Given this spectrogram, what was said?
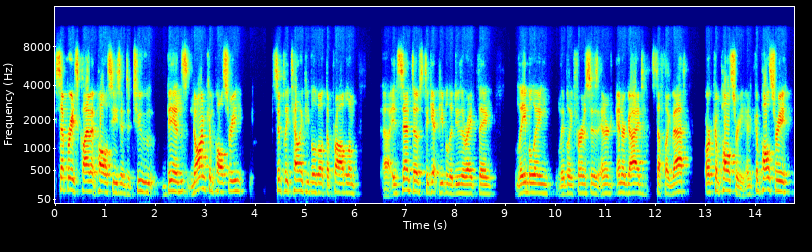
Separates climate policies into two bins, non-compulsory, simply telling people about the problem, uh, incentives to get people to do the right thing, labeling, labeling furnaces, enter, EnerGuide, stuff like that, or compulsory. And compulsory,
